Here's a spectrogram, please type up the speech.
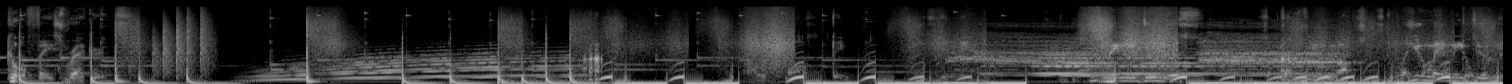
Skullface Records. You made me do this. You made me do this.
